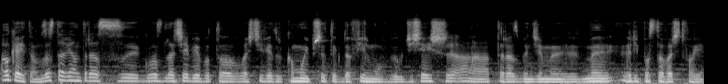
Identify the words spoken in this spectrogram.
Okej, Tom, zostawiam teraz y, głos dla ciebie, bo to właściwie tylko mój przytyk do filmów był dzisiejszy, a teraz będziemy my ripostować twoje.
